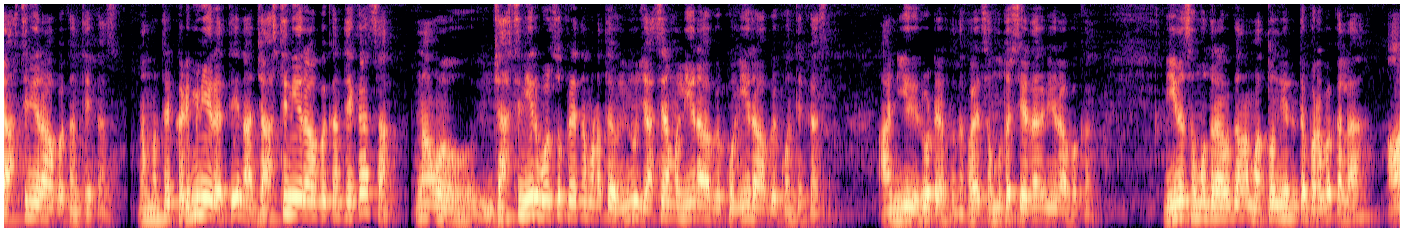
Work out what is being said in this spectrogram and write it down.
ಜಾಸ್ತಿ ನೀರು ಆಗ್ಬೇಕಂತ ಕಾಸ ನಮ್ಮಂತೆ ಕಡಿಮೆ ನೀರು ಐತಿ ನಾ ಜಾಸ್ತಿ ನೀರು ಆಗ್ಬೇಕಂತ ಕಾಸ ನಾವು ಜಾಸ್ತಿ ನೀರು ಬಳಸೋ ಪ್ರಯತ್ನ ಮಾಡ್ತೇವೆ, ಇನ್ನೂ ಜಾಸ್ತಿ ನಮ್ಮಲ್ಲಿ ನೀರು ಆಗಬೇಕು ನೀರು ಆಗಬೇಕು ಅಂತ ಕಾಸ ಆ ನೀರು ಇರೋಟ ಇರ್ತದೆ ಹೊಳೆ ಸಮುದ್ರ ಸೇರಿದಾಗ ನೀರು ಆಗ್ಬೇಕು ನೀನು ಸಮುದ್ರ ಆಗ್ಬೇಕಂದ್ರೆ ಮತ್ತೊಂದು ನೀರಿಂದ ಬರಬೇಕಲ್ಲ? ಆ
